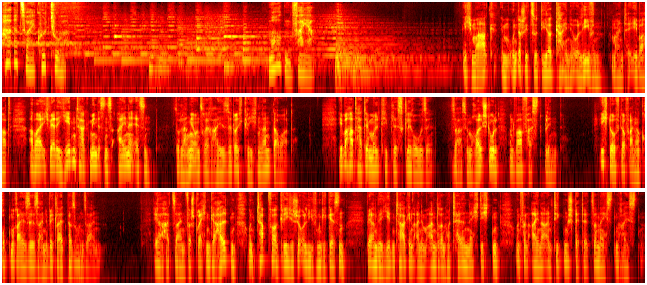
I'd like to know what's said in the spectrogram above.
HR2 Kultur Morgenfeier Ich mag im Unterschied zu dir keine Oliven, meinte Eberhard, aber ich werde jeden Tag mindestens eine essen, solange unsere Reise durch Griechenland dauert. Eberhard hatte multiple Sklerose, saß im Rollstuhl und war fast blind. Ich durfte auf einer Gruppenreise seine Begleitperson sein. Er hat sein Versprechen gehalten und tapfer griechische Oliven gegessen, während wir jeden Tag in einem anderen Hotel nächtigten und von einer antiken Stätte zur nächsten reisten.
